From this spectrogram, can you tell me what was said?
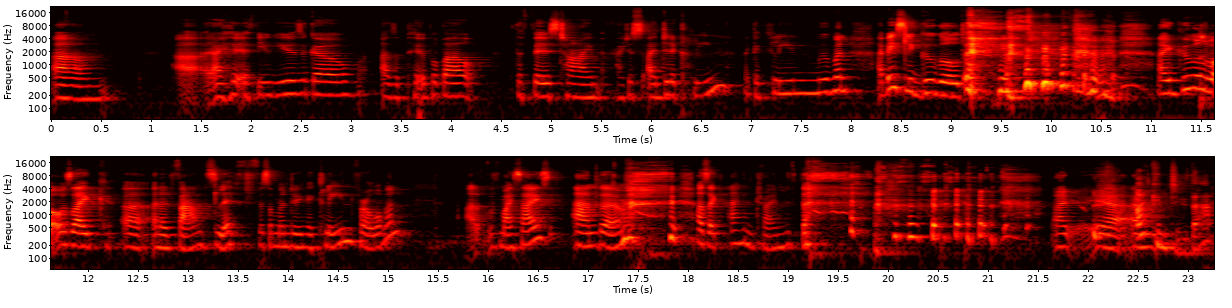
Um, uh, I hit a few years ago as a purple belt. The first time I just I did a clean, like a clean movement. I basically googled. I googled what was like uh, an advanced lift for someone doing a clean for a woman uh, with my size, and um, I was like, I'm gonna try and lift that. I, yeah, I I'm, can do that.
